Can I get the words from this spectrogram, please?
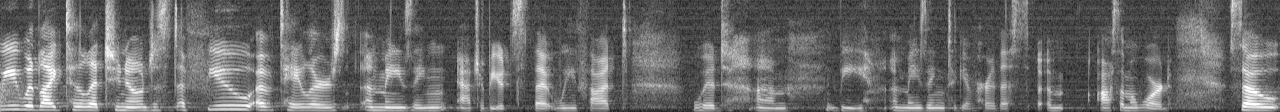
We would like to let you know just a few of Taylor's amazing attributes that we thought would um, be amazing to give her this um, awesome award. So,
